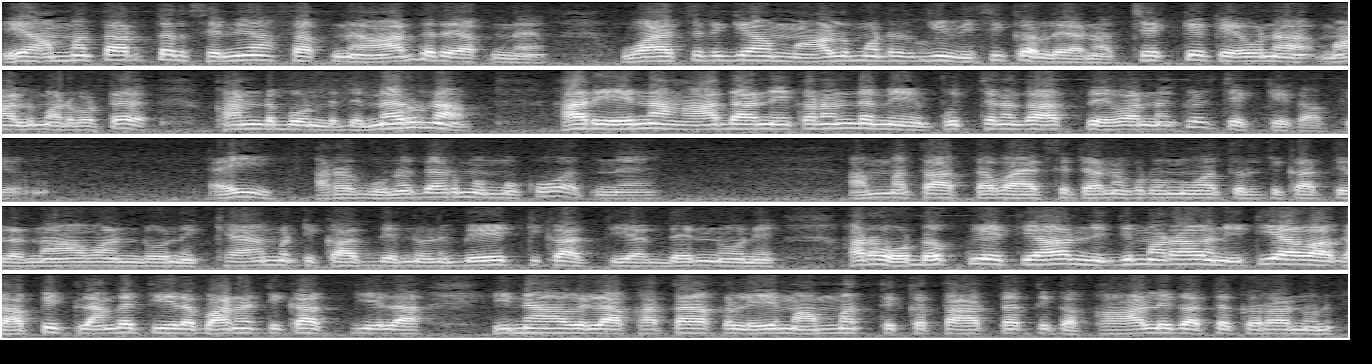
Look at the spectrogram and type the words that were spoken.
ඒ අම්මා තාත්තට සෙනෙහසක් නැහැ ආදරයක් නැහැ. වයසට ගියාම මාළු මඩට ගිහ විසි කරලා යනවා. චෙක් එක එවන මාළු මඩට කණ්ඩ බොන්නද මැරුණා. හරි එහෙනම් ආදානය කරන්න මේ පුච්චන ගාස්තු එවන්න කියලා චෙක් එකක් එවනවා. ඇයි? අර ಗುಣධර්ම මොකවත් නැහැ. අම්මා තාත්තා වයසට යනකොට උණු වතුර ටිකක් තියලා නාවන්න ඕනේ කෑම ටිකක් දෙන්න ඕනේ බේත් ටිකක් තියන් දෙන්න ඕනේ අර ඔඩොක්කුවේ තියාගෙන නිදි මරාගෙන හිටියා වගේ අපිත් ළඟ තියලා බන ටිකක් කියලා hina වෙලා කතා කළේ එහෙම අම්මත් එක්ක තාත්තත් එක්ක කාලේ ගත කරන්න ඕනේ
